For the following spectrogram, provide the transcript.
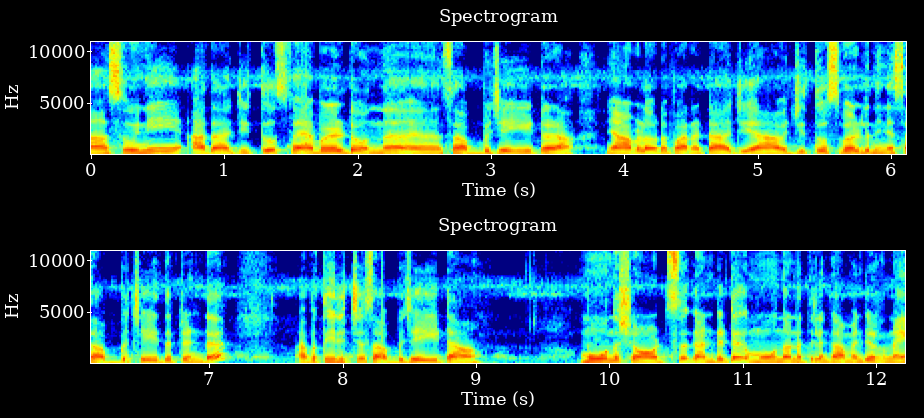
ആ സുനി അതാ ജിത്തൂസ് വേൾഡ് ഒന്ന് സബ് ചെയ്യിട്ടാ ഞാൻ അവളോട് പറഞ്ഞിട്ടാ ജിത്തൂസ് വേൾഡ് നിന്നെ സബ് ചെയ്തിട്ടുണ്ട്. അപ്പോൾ തിരിച്ച് സബ് ചെയ്യിട്ടാ. മൂന്ന് ഷോർട്സ് കണ്ടിട്ട് മൂന്നെണ്ണത്തിലും കമന്റ് ഇടണേ.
